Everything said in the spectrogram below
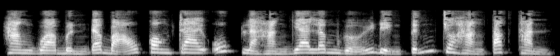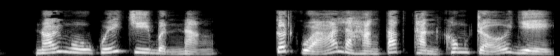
Hằng hòa bình đã bảo con trai út là Hằng gia lâm gửi điện tính cho Hằng tắc thành, nói ngô quế chi bệnh nặng. Kết quả là Hằng tắc thành không trở về,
